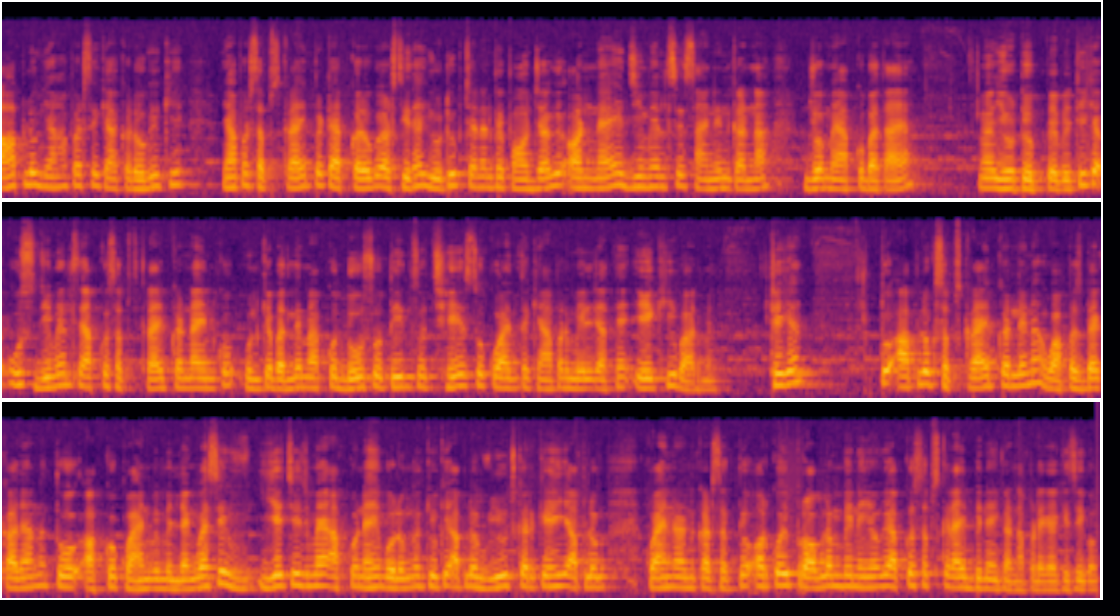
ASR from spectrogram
आप लोग यहाँ पर से क्या करोगे कि यहाँ पर सब्सक्राइब पे टैप करोगे और सीधा यूट्यूब चैनल पे पहुँच जाओगे और नए जीमेल से साइन इन करना, जो मैं आपको बताया यूट्यूब पे भी, ठीक है। उस जीमेल से आपको सब्सक्राइब करना है इनको। उनके बदले में आपको 200 300 600 कॉइन तक यहाँ पर मिल जाते हैं एक ही बार में, ठीक है? तो आप लोग सब्सक्राइब कर लेना, वापस बैक आ जाना तो आपको क्वाइन भी मिल जाएँगे। वैसे ये चीज़ मैं आपको नहीं बोलूँगा, क्योंकि आप लोग व्यूज़ करके ही आप लोग क्वाइन अर्न कर सकते हो, और कोई प्रॉब्लम भी नहीं होगी, आपको सब्सक्राइब भी नहीं करना पड़ेगा किसी को।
